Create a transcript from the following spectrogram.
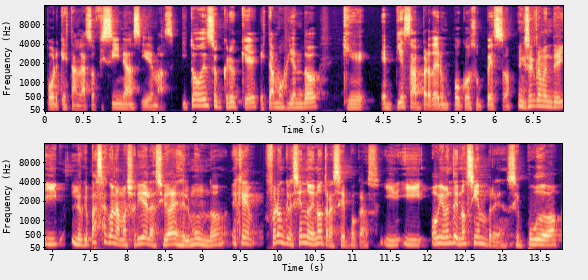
porque están las oficinas y demás. Y todo eso creo que estamos viendo que empieza a perder un poco su peso. Exactamente, y lo que pasa con la mayoría de las ciudades del mundo es que fueron creciendo en otras épocas y, obviamente no siempre se pudo,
